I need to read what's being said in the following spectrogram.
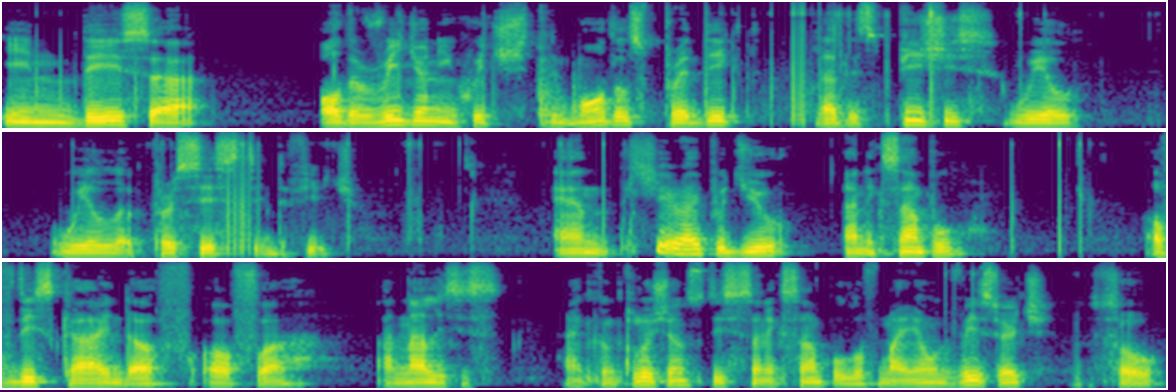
in this uh, other region in which the models predict that the species will will uh, persist in the future. And here I put you an example of this kind of, of uh, analysis and conclusions. This is an example of my own research, so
